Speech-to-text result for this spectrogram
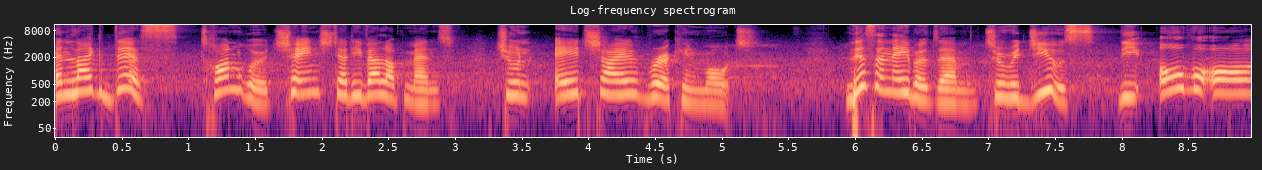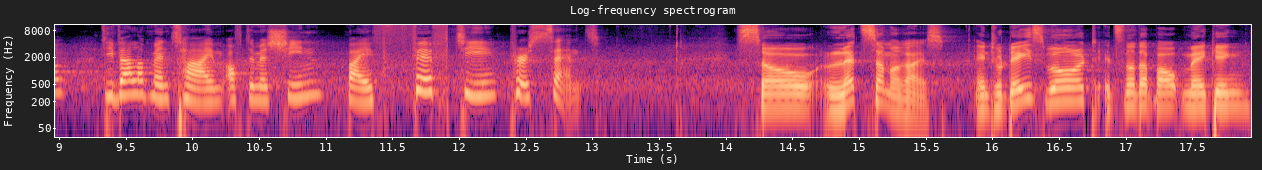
And like this, Tronrud changed their development to an agile working mode. This enabled them to reduce the overall development time of the machine by 50%. So let's summarize. In today's world, it's not about making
